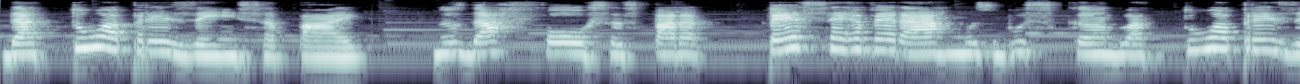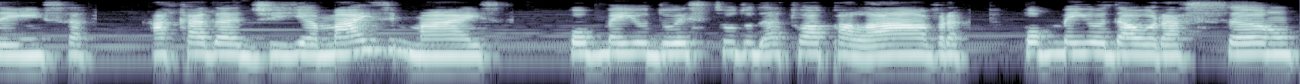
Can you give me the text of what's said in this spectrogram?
da tua presença, Pai. Nos dá forças para perseverarmos buscando a tua presença a cada dia mais e mais, por meio do estudo da tua palavra, por meio da oração,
